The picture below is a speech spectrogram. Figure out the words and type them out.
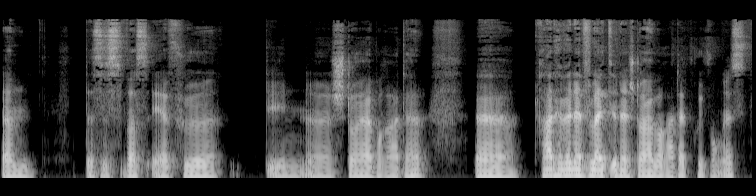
ähm, das ist, was er für den äh, Steuerberater, äh, gerade wenn er vielleicht in der Steuerberaterprüfung ist,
